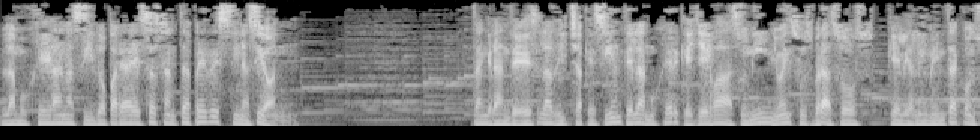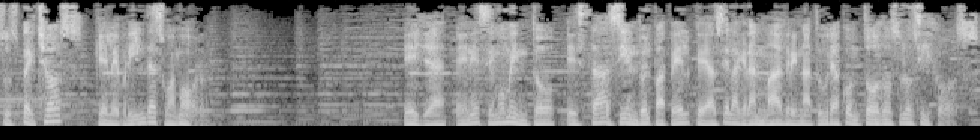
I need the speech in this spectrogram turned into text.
La mujer ha nacido para esa santa predestinación. Tan grande es la dicha que siente la mujer que lleva a su niño en sus brazos, que le alimenta con sus pechos, que le brinda su amor. Ella, en ese momento, está haciendo el papel que hace la gran madre natura con todos los hijos.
